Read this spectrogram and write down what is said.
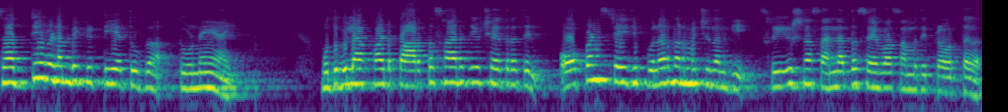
സദ്യ വിളമ്പി കിട്ടിയ തുക തുണയായി. മുതുപിലാക്കാട് പാർത്ഥസാരഥി ക്ഷേത്രത്തിൽ ഓപ്പൺ സ്റ്റേജ് പുനർനിർമ്മിച്ചു നൽകി ശ്രീകൃഷ്ണ സന്നദ്ധ സേവാ സമിതി പ്രവർത്തകർ.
